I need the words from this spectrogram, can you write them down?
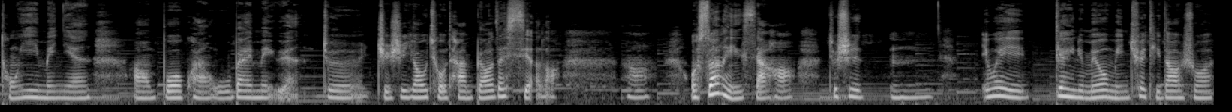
同意每年，啊，拨款五百美元，就只是要求他不要再写了，啊，我算了一下哈，就是，嗯，因为电影里没有明确提到说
